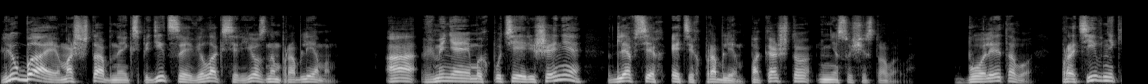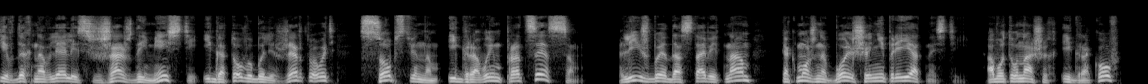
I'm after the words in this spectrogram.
Любая масштабная экспедиция вела к серьезным проблемам а вменяемых путей решения для всех этих проблем пока что не существовало. Более того, противники вдохновлялись жаждой мести и готовы были жертвовать собственным игровым процессом, лишь бы доставить нам как можно больше неприятностей, а вот у наших игроков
